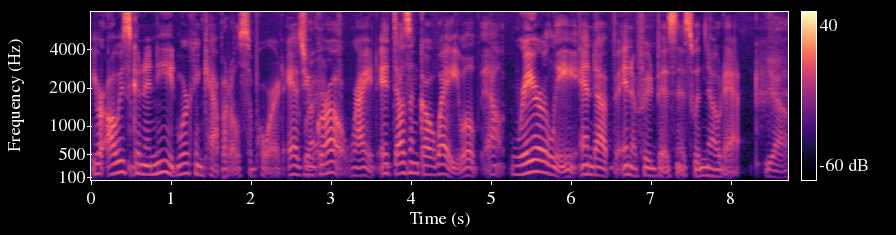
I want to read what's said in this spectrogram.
you're always going to need working capital support as you Right. grow. Right, it doesn't go away. You will uh, rarely end up in a food business with no debt. Yeah.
